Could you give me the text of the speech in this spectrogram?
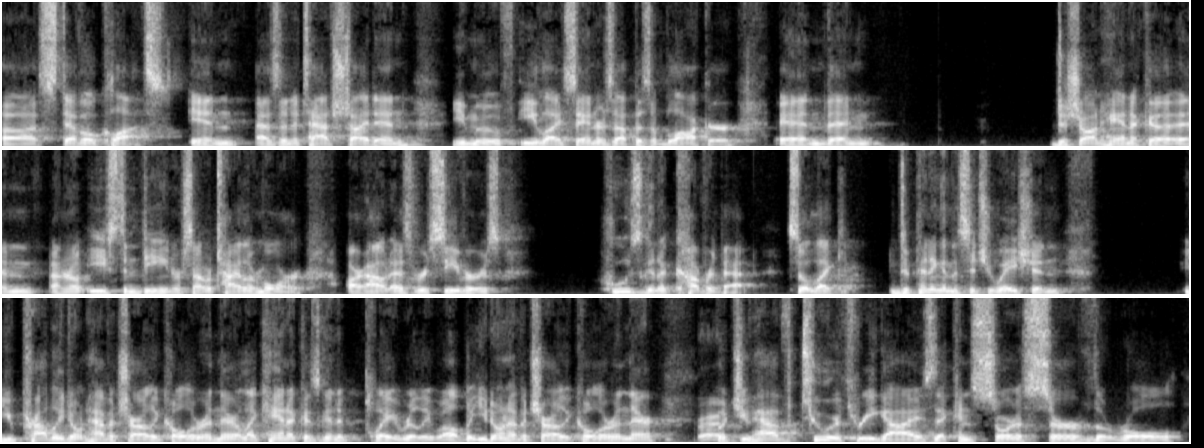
uh, Stevo Klotz in as an attached tight end. You move Eli Sanders up as a blocker, and then DeShawn Hanika and I don't know Easton Dean or something, Tyler Moore are out as receivers. Who's going to cover that? So like depending on the situation, you probably don't have a Charlie Kolar in there. Like Hanika is going to play really well, but you don't have a Charlie Kolar in there. Right. But you have two or three guys that can sort of serve the role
